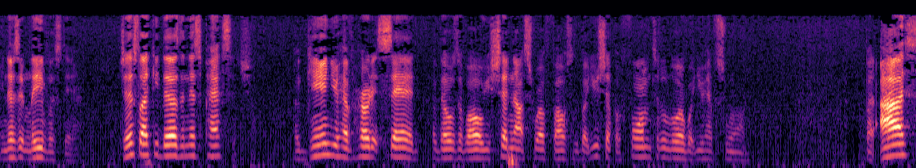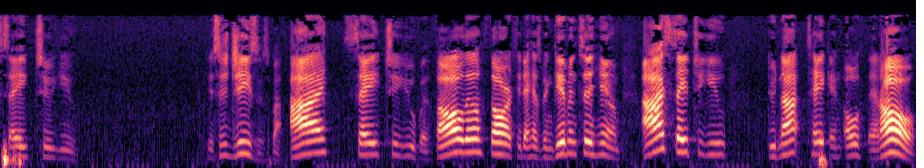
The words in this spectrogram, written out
He doesn't leave us there. Just like he does in this passage. Again, you have heard it said of those of old, you should not swear falsely, but you shall perform to the Lord what you have sworn. But I say to you, this is Jesus, but I say to you, with all the authority that has been given to him, I say to you, do not take an oath at all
